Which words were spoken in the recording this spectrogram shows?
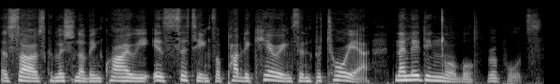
The SARS Commission of Inquiry is sitting for public hearings in Pretoria. Naledi Ngobo reports.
